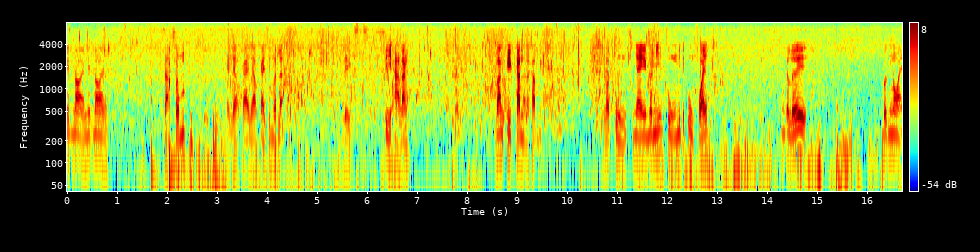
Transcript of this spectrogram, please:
นิดหน่อย นิดหน่อยสะสมใกล้แล้วใกล้แล้วใกล้ชิมดแล้วเหลขสี่หาหลังวางติดกันนั่นแหละครับแต่ว่ากุ้งใหญ่บ่มีกุ้งมีแต่กุ้งฝอย มันก็เลยเบิ่งหน่อย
